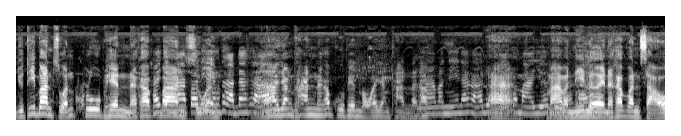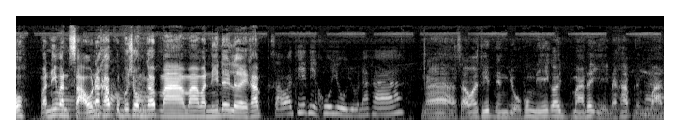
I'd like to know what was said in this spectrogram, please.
อยู่ที่บ้านสวนครูเพนนะครับใครจะบ้านมาตอนสวนี้นยังทันนะคะอ่ายังทันนะครับครูเพนบอกว่ายังทันนะครับ มาวันนี้นะคะ ลูกอ่าค้าก็มาเยอะมาอยู่วันนี้ะคะ เลยนะครับ วันเสาร์วันนี้วันเสาร์นะครับ วันเสาร์ คุณผู้ชมครับมามาวันนี้ได้เลยครับเสาร์อาทิตย์นี่ครูอยู่อยู่นะคะ อ่าเสาร์อาทิตย์ยังอยู่พรุ่งนี้ก็มาได้อีกนะครับหนึ่งค่ะ วัน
